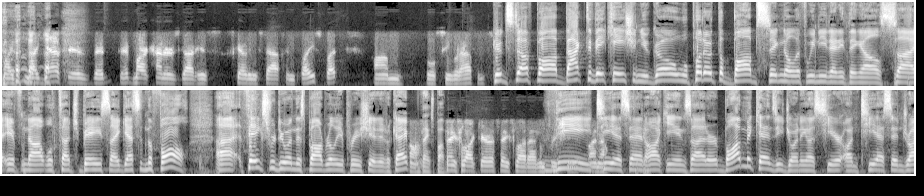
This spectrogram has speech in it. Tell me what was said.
My, my guess is that, that Mark Hunter's got his scouting staff in place, but um, we'll see what happens. Good stuff, Bob. Back to vacation you go. We'll put out the Bob signal if we need anything else. Uh, if not, we'll touch base, I guess, in the fall. Uh, thanks for doing this, Bob. Really appreciate it. Okay. Uh, thanks, Bob. Thanks a lot, Gareth. Thanks a lot, Adam. Appreciate the TSN Hockey Insider, Bob McKenzie, joining us here on TSN Drive.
